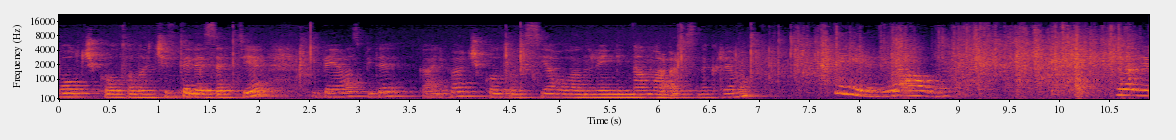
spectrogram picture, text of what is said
Bol çikolatalı, çifte lezzet diye. Bir beyaz bir de galiba çikolatalı siyah olan renginden var arasında krema. Deneyelim diye aldım. Şöyle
